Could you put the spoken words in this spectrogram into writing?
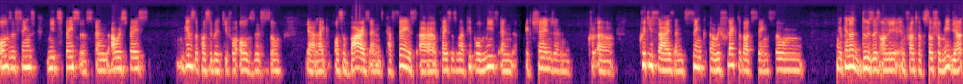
all these things need spaces, and our space gives the possibility for all this. So, yeah, like also bars and cafes are places where people meet and exchange and uh, criticize and think, uh, reflect about things. So. Um, you cannot do this only in front of social media.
